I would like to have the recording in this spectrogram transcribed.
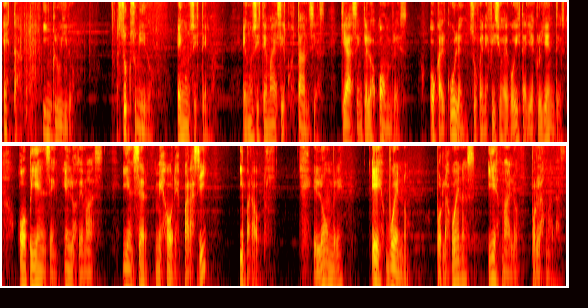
está incluido, subsumido en un sistema, en un sistema de circunstancias que hacen que los hombres o calculen sus beneficios egoístas y excluyentes o piensen en los demás y en ser mejores para sí y para otros. El hombre es bueno por las buenas y es malo por las malas.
